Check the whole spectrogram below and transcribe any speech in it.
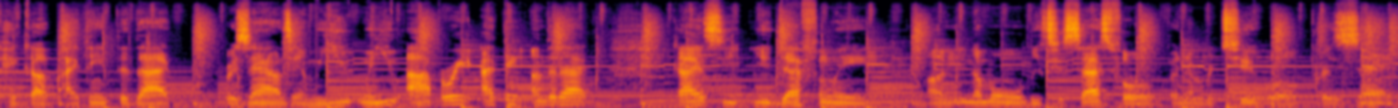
pick up. I think that that resounds, and when you when you operate, I think under that, guys, you, you definitely uh, number one will be successful, but number two will present.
